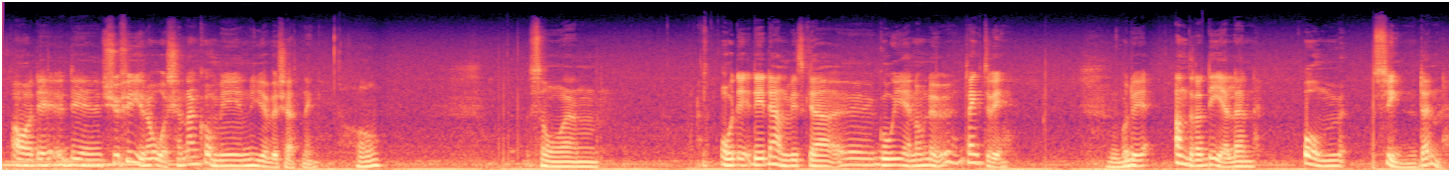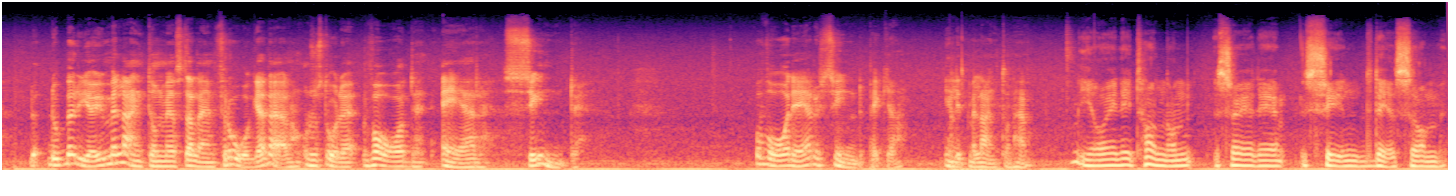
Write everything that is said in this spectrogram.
Ja, det, det är 24 år sedan den kom i nyöversättning. Ja. Så, ehm, och det, det är den vi ska eh, gå igenom nu tänkte vi. Mm. Och det är andra delen om synden. Då, då börjar ju Melanchthon med att ställa en fråga där och då står det Vad är synd? Och vad är synd Pekka? Enligt Melanchthon här. Ja, enligt honom så är det synd det som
